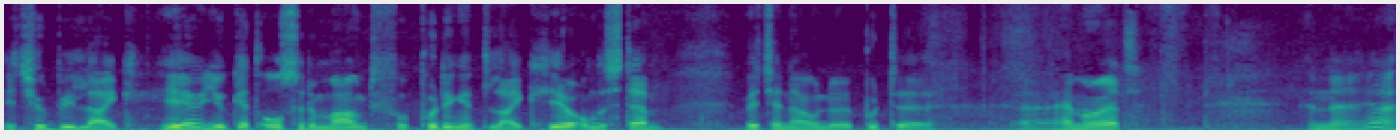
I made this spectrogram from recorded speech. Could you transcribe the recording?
it should be like here. You get also the mount for putting it like here on the stem which I now uh, put the uh, hammerhead and uh, yeah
